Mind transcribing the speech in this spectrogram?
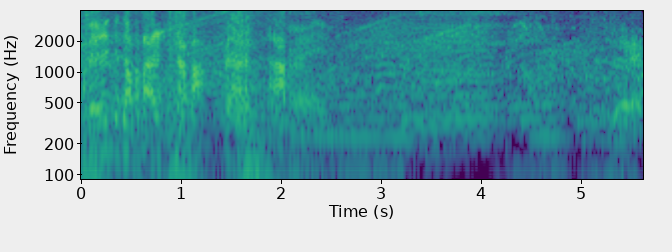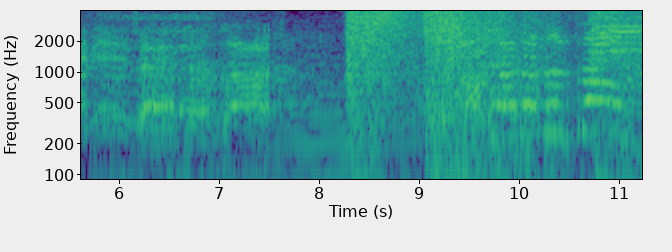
Amerika da başlama pensament. Demeyeceğim. Orada da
